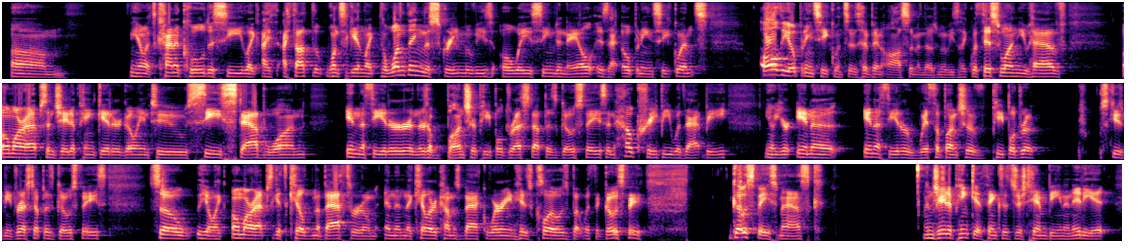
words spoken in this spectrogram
Um, you know, it's kind of cool to see. Like, I, I thought that once again, like the one thing the Scream movies always seem to nail is that opening sequence. All the opening sequences have been awesome in those movies. Like with this one, you have Omar Epps and Jada Pinkett are going to see Stab One in the theater, and there's a bunch of people dressed up as Ghostface. And how creepy would that be? You know, you're in a in a theater with a bunch of people, dre- excuse me, dressed up as Ghostface so, you know, like Omar Epps gets killed in the bathroom and then the killer comes back wearing his clothes but with the ghost face ghost face mask. And Jada Pinkett thinks it's just him being an idiot.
